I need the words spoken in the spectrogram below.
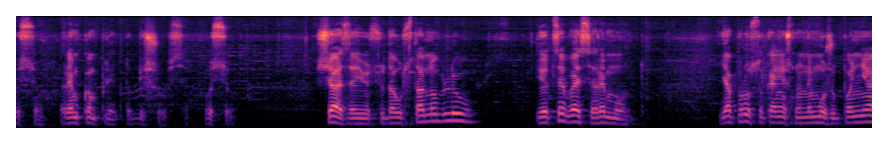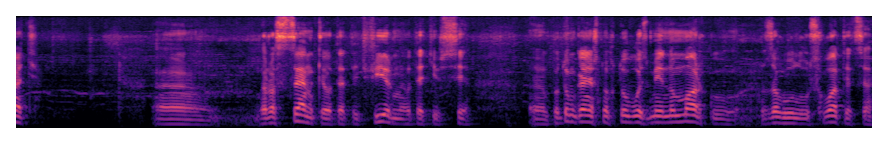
Ось, ремкомплект обійшовся. Ось. Зараз я його сюди установлю. І оце весь ремонт. Я просто, звісно, не можу поняти е, розценки от эти фірми, от эти всі. Е, потім, звісно, хто візьме іномарку, за голову схватиться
